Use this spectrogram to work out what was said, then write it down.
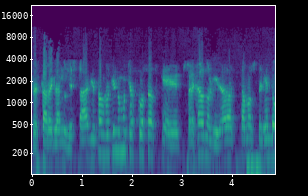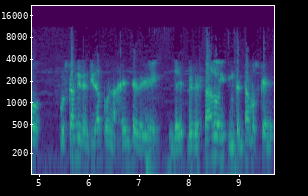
se está arreglando el estadio, estamos haciendo muchas cosas que se dejaron olvidadas, estamos teniendo, buscando identidad con la gente de- del estado, intentamos que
